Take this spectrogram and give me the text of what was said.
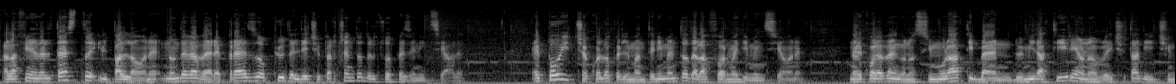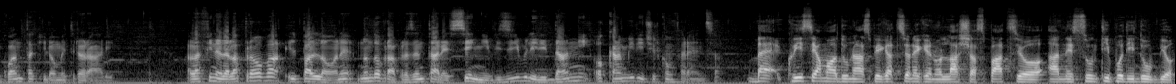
Alla fine del test il pallone non deve avere preso più del 10% del suo peso iniziale. E poi c'è quello per il mantenimento della forma e dimensione, nel quale vengono simulati ben 2000 tiri a una velocità di 50 km/h. Alla fine della prova il pallone non dovrà presentare segni visibili di danni o cambi di circonferenza. Beh, qui siamo ad una spiegazione che non lascia spazio a nessun tipo di dubbio.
